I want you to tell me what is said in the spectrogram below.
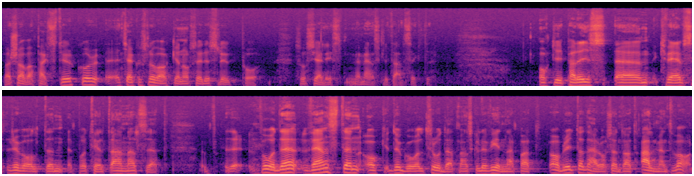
Warszawapaktsstyrkor eh, Tjeckoslovakien och så är det slut på socialism med mänskligt ansikte. Och i Paris eh, kvävs revolten på ett helt annat sätt. Både vänstern och de Gaulle trodde att man skulle vinna på att avbryta det här och sen ta ett allmänt val.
